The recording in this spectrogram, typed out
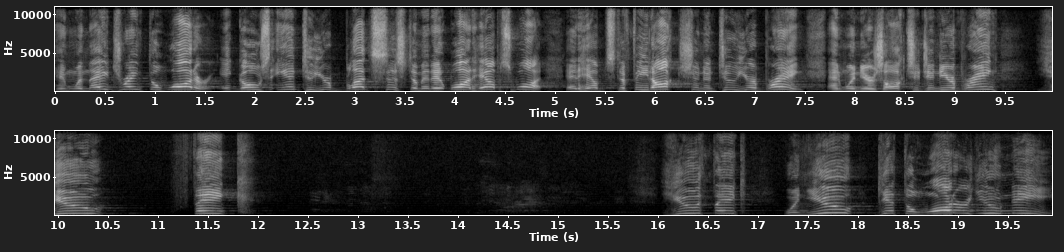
And when they drink the water, it goes into your blood system and it what helps what? It helps to feed oxygen into your brain. And when there's oxygen in your brain, you think. You think when you get the water you need,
